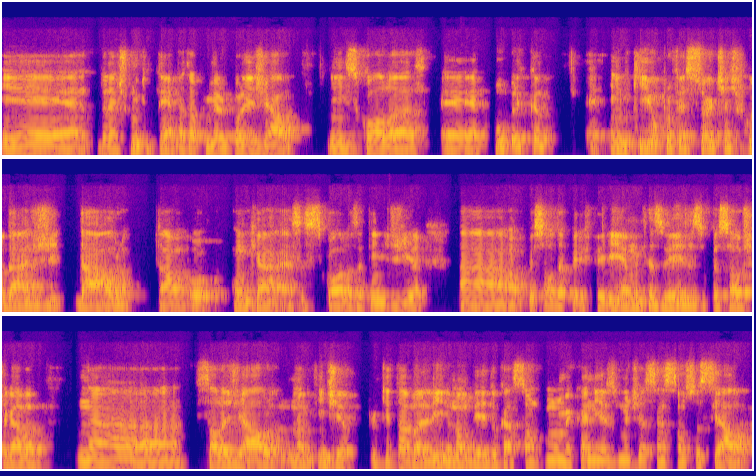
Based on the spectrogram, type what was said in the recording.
é, durante muito tempo, até o primeiro colegial, em escola é, pública, é, em que o professor tinha dificuldade de dar aula. Tá? como que a, essas escolas atendiam a, o pessoal da periferia? Muitas vezes o pessoal chegava na sala de aula, não entendia porque estava ali, não via a educação como um mecanismo de ascensão social.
